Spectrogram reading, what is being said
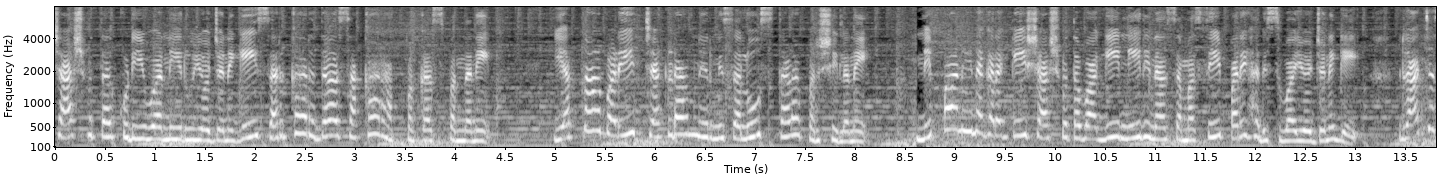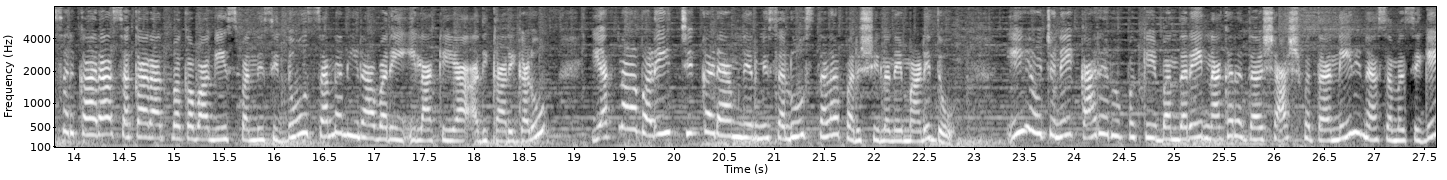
ಶಾಶ್ವತ ಕುಡಿಯುವ ನೀರು ಯೋಜನೆಗೆ ಸರ್ಕಾರದ ಸಕಾರಾತ್ಮಕ ಸ್ಪಂದನೆ. ಯತ್ನಾಳ್ ಬಳಿ ಚೆಕ್ ಡ್ಯಾಂ ನಿರ್ಮಿಸಲು ಸ್ಥಳ ಪರಿಶೀಲನೆ. ನಿಪ್ಪಾಣಿ ನಗರಕ್ಕೆ ಶಾಶ್ವತವಾಗಿ ನೀರಿನ ಸಮಸ್ಯೆ ಪರಿಹರಿಸುವ ಯೋಜನೆಗೆ ರಾಜ್ಯ ಸರ್ಕಾರ ಸಕಾರಾತ್ಮಕವಾಗಿ ಸ್ಪಂದಿಸಿದ್ದು ಸಣ್ಣ ನೀರಾವರಿ ಇಲಾಖೆಯ ಅಧಿಕಾರಿಗಳು ಯತ್ನಾಳ್ ಬಳಿ ಚಿಕ್ಕ ಡ್ಯಾಂ ನಿರ್ಮಿಸಲು ಸ್ಥಳ ಪರಿಶೀಲನೆ ಮಾಡಿದ್ದು, ಈ ಯೋಜನೆ ಕಾರ್ಯರೂಪಕ್ಕೆ ಬಂದರೆ ನಗರದ ಶಾಶ್ವತ ನೀರಿನ ಸಮಸ್ಯೆಗೆ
